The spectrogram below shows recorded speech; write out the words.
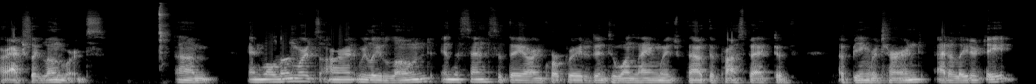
are actually loanwords. Um, and while loanwords aren't really loaned in the sense that they are incorporated into one language without the prospect of, of being returned at a later date,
